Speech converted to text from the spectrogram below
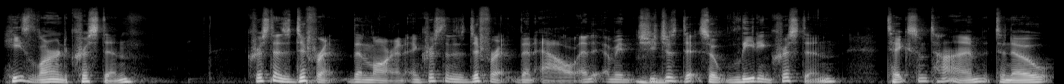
he's learned kristen Kristen is different than Lauren, and Kristen is different than Al. And I mean, she mm-hmm. just did. So leading Kristen takes some time to know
